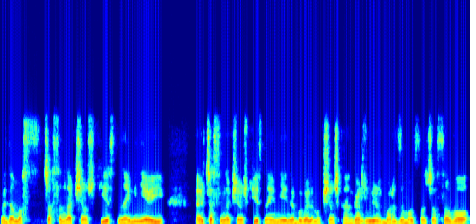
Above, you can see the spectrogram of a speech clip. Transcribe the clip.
Wiadomo, czasem na książki jest najmniej, e, czasem na książki jest najmniej, no bo wiadomo, książka angażujesz bardzo mocno czasowo.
